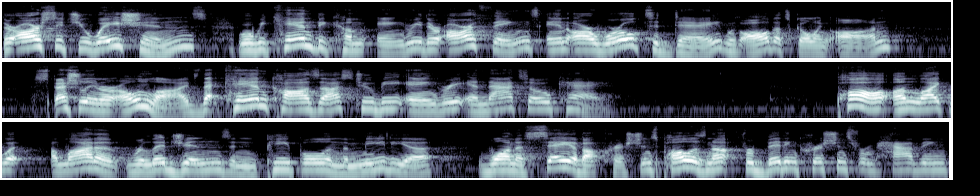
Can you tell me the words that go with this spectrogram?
There are situations where we can become angry. There are things in our world today, with all that's going on, especially in our own lives, that can cause us to be angry, and that's okay. Paul, unlike what a lot of religions and people and the media want to say about Christians, Paul is not forbidding Christians from having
